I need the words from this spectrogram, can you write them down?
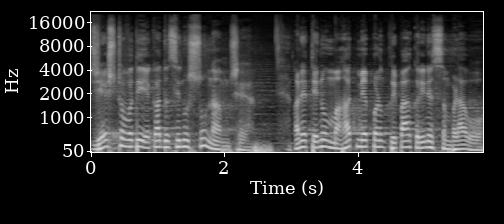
જ્યેષ્ઠવદી એકાદશીનું શું નામ છે? અને તેનું મહાત્મ્ય પણ કૃપા કરીને સંભળાવો.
